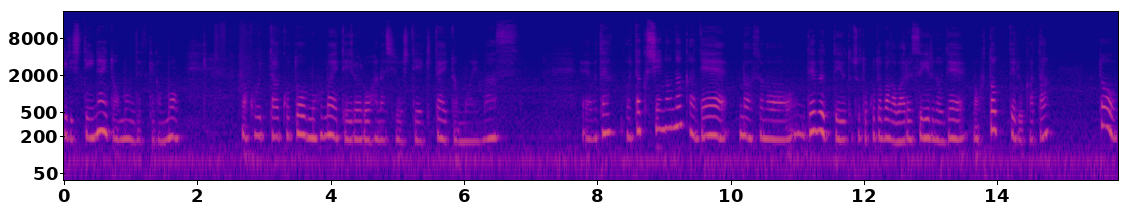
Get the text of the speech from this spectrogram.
きりしていないと思うんですけども、まあ、こういったことも踏まえていろいろお話をしていきたいと思います。私の中で、まあ、そのデブっていうとちょっと言葉が悪すぎるので、まあ、太ってる方と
